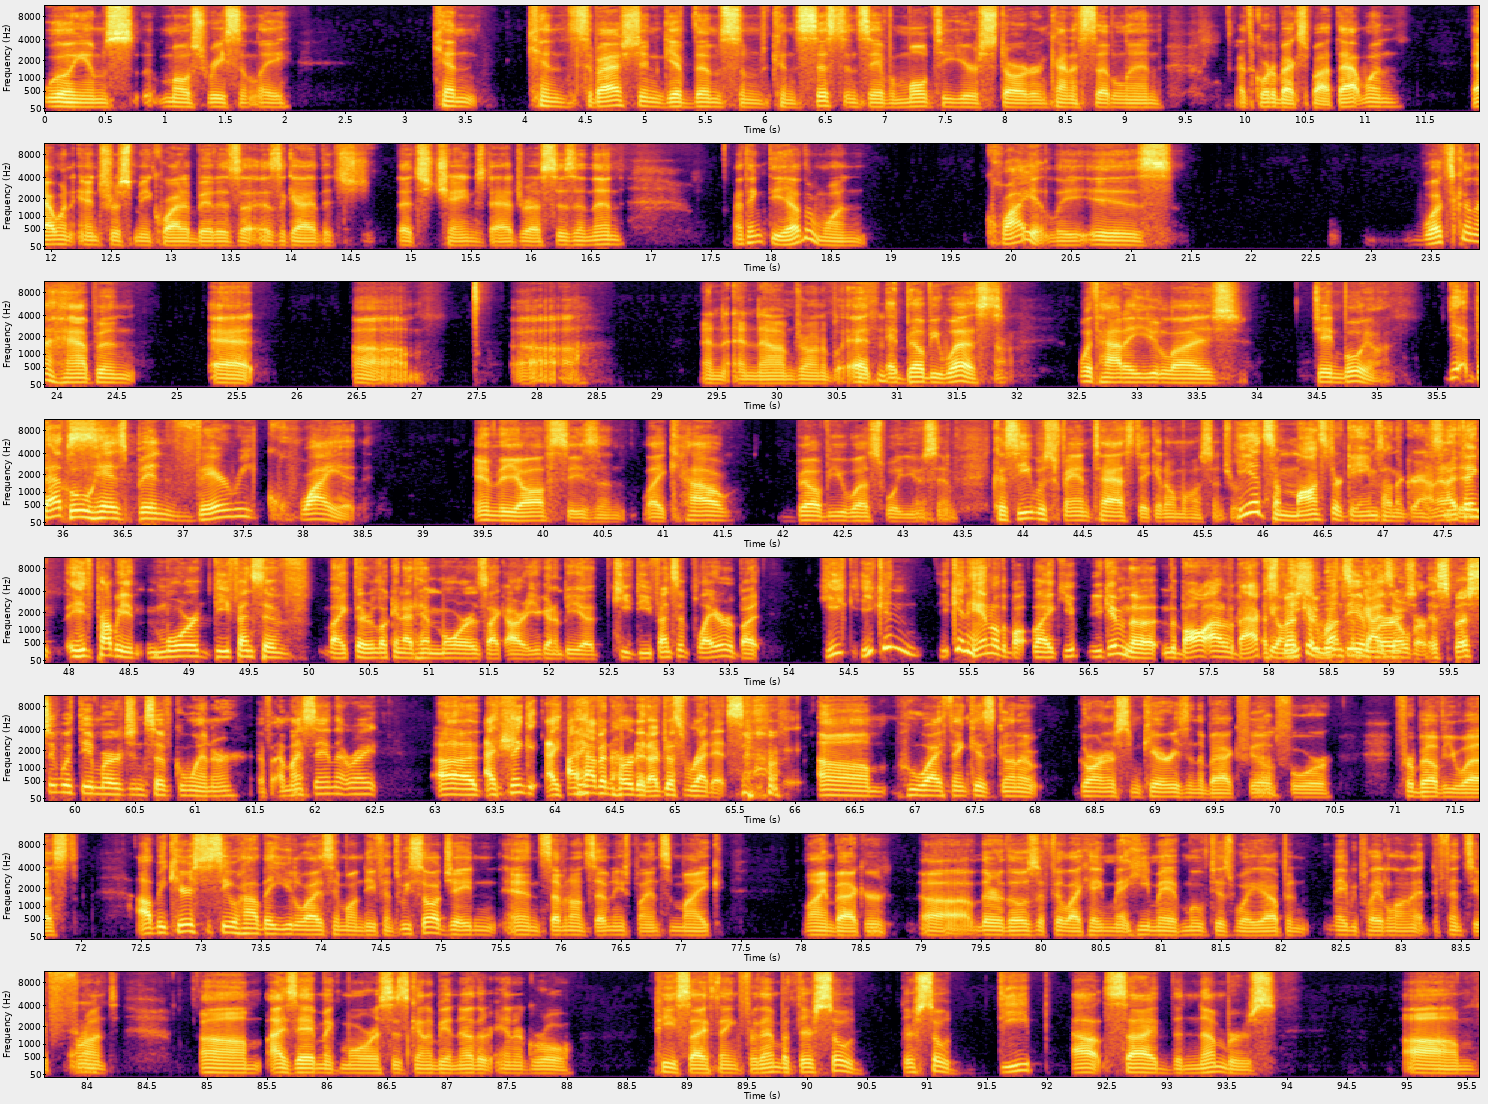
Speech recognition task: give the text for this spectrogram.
Williams most recently. Can can Sebastian give them some consistency of a multi-year starter and kind of settle in at the quarterback spot? That one, that one interests me quite a bit as a as a guy that's that's changed addresses. And then I think the other one quietly is what's going to happen at um uh and and now I'm drawing a bl- at at Bellevue West Uh. with how to utilize Jaden Bullion, Yeah, that's who has been very quiet in the off season, like how Bellevue West will use him because he was fantastic at Omaha Central. He had some monster games on the ground, he and I did. think he's probably more defensive. Like they're looking at him more as like, are you going to be a key defensive player? But he he can he can handle the ball. Like you you give him the the ball out of the backfield, and he can run some guys over. especially with the emergence of Gwinner. If, am I saying that right? Uh, I think I think I haven't heard it. I've just read it. So. um, who I think is going to garner some carries in the backfield for for Bellevue West. I'll be curious to see how they utilize him on defense. We saw Jaden and seven on seven. He's playing some Mike linebacker. Uh, there are those that feel like hey, may, he may have moved his way up and maybe played along that defensive front. Um, Isaiah McMorris is going to be another integral piece, I think, for them. But they're so they're so deep outside the numbers. Um,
